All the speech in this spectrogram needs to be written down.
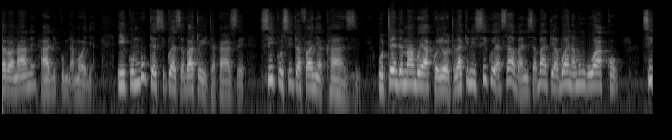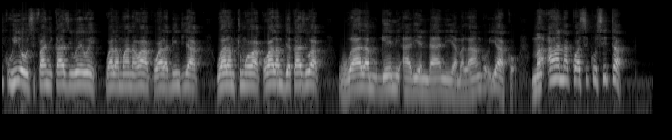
wa hadi ikumbuke siku ya sabato itakase. Siku sitafanya kazi. Utende mambo yako yote. Lakini siku ya saba ni sabato ya bwana mungu wako. Siku hiyo usifanyi kazi wewe wala mwana wako wala binti yako wala mtumwa wako wala mjakazi wako wala mgeni aliye ndani ya malango yako. Maana kwa siku sita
